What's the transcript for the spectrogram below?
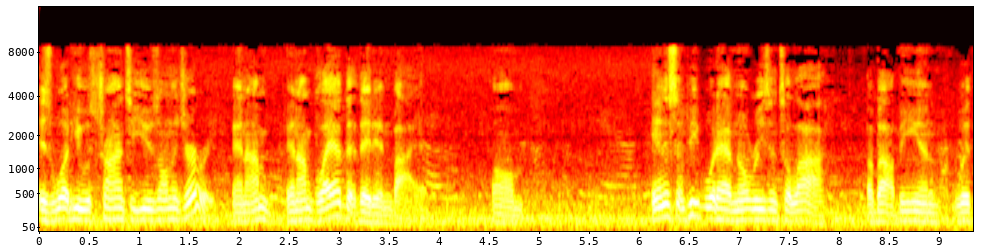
is what he was trying to use on the jury. And I'm and I'm glad that they didn't buy it. Um, innocent people would have no reason to lie about being with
